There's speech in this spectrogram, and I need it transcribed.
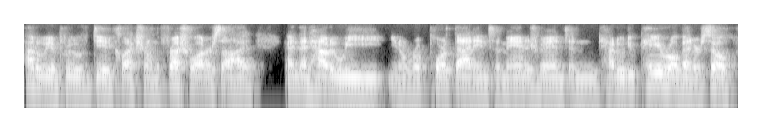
How do we improve data collection on the freshwater side? And then how do we, you know, report that into management and how do we do payroll better? So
